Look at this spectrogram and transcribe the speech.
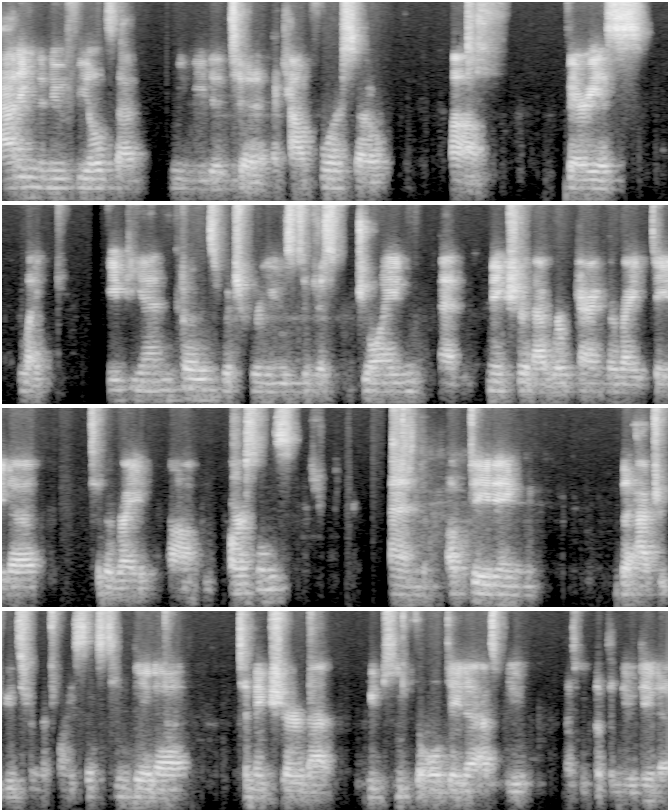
adding the new fields that we needed to account for. So um, various like APN codes, which were used to just join and make sure that we're pairing the right data to the right um, parcels and updating the attributes from the 2016 data to make sure that we keep the old data as we as we put the new data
